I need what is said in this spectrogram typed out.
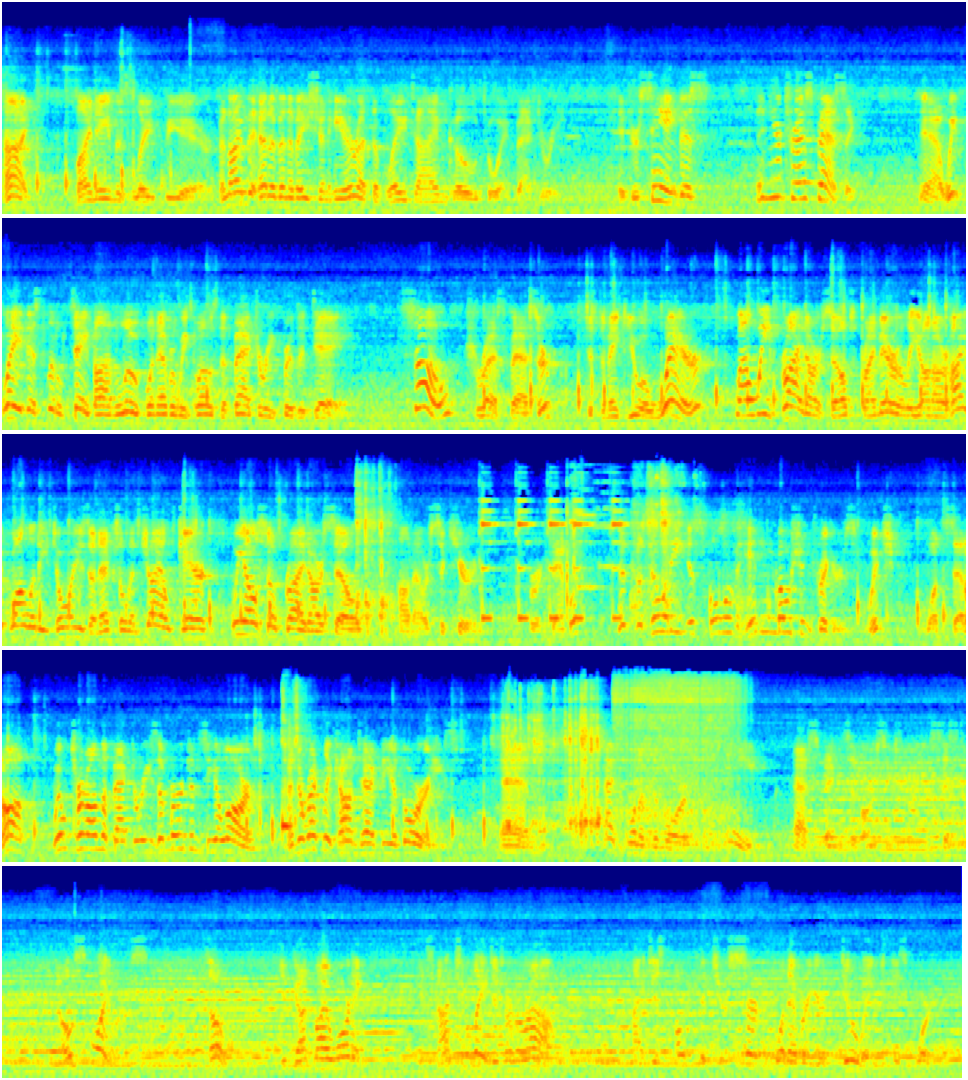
Hi, my name is Leith Pierre, and I'm the head of innovation here at the Playtime Co. Toy Factory. If you're seeing this, then you're trespassing. Yeah, we play this little tape on loop whenever we close the factory for the day. So, trespasser, just to make you aware, while we pride ourselves primarily on our high quality toys and excellent child care, we also pride ourselves on our security. For example, this facility is full of hidden motion triggers, which, once set off, will turn on the factory's emergency alarms and directly contact the authorities. And that's one of the more tame aspects of our security. No spoilers. So, you've got my warning. It's not too late to turn around. I just hope that you're certain whatever you're doing is worth it.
